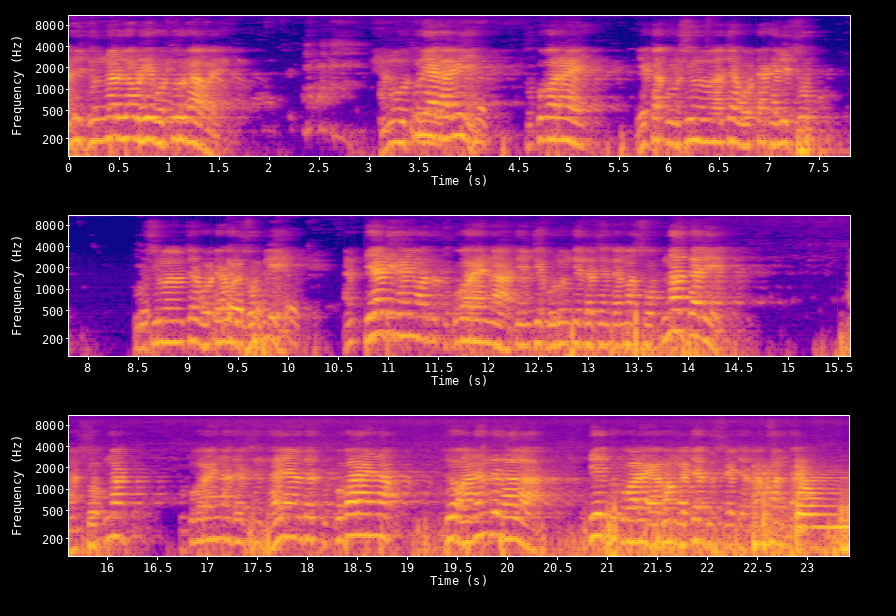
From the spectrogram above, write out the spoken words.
आणि जुन्नर जवळ हे ओतूर गाव आहे. आणि ओतूर या गावी तुकोबार आहे. एका तुळशीवनाच्या ओट्याखाली झोप. तुळशीवनाच्या ओट्यावर झोपले आणि त्या ठिकाणी मात्र तुकोबारायांना त्यांचे गुरूंचे दर्शन त्यांना स्वप्नात झाले. आणि स्वप्नात तुकोबारायांना दर्शन झाल्यानंतर तुकोबारायांना जो आनंद झाला ते तुकवाडा या अभंगाच्या दुसऱ्या चरणात सांगतात.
